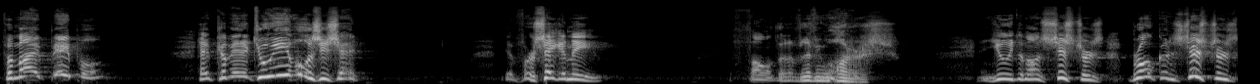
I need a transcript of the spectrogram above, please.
for my people, have committed two evils, he said. They have forsaken me, the fountain of living waters. And you them on cisterns, broken sisters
